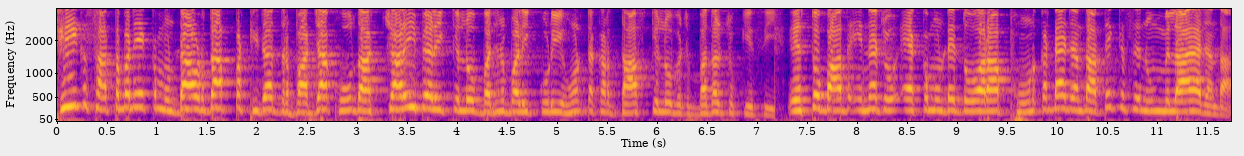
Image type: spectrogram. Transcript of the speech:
ਠੀਕ 7 ਵਜੇ ਇੱਕ ਮੁੰਡਾ ਉੱਠਦਾ, ਭੱਠੀ ਦਾ ਦਰਵਾਜ਼ਾ ਖੋਲਦਾ 40 42 ਕਿਲੋ ਵਜਨ ਵਾਲੀ ਕੁੜੀ ਹੁਣ ਤੱਕ 10 ਕਿਲੋ ਵਿੱਚ ਬਦਲ ਚੁੱਕੀ ਸੀ। ਇਸ ਤੋਂ ਬਾਅਦ ਇਹਨਾਂ ਚੋਂ ਇੱਕ ਮੁੰਡੇ ਦੁਆਰਾ ਫੋਨ ਕੱਢਿਆ ਜਾਂਦਾ ਤੇ ਕਿਸੇ ਨੂੰ ਮਿਲਾਇਆ ਜਾਂਦਾ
